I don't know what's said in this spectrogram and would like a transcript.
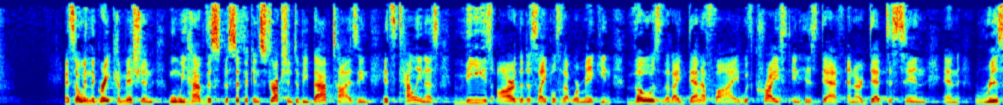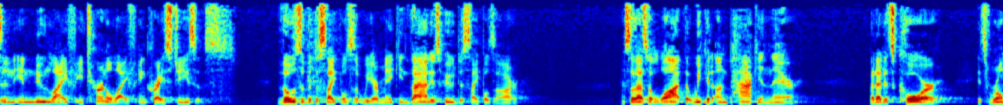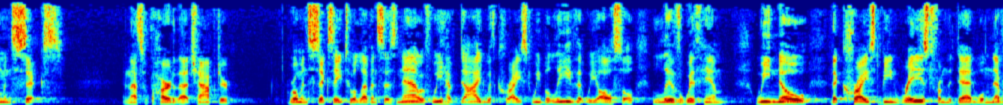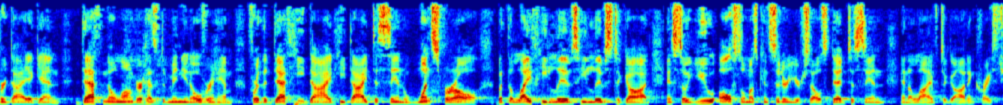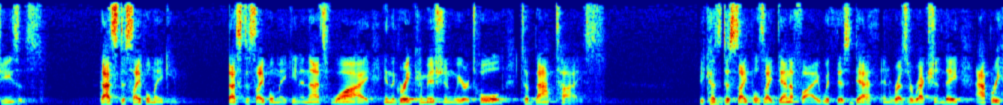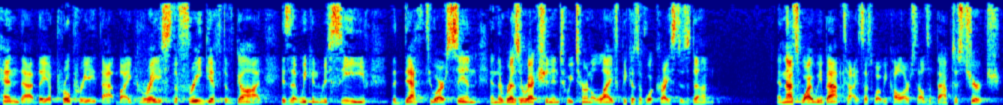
And so in the Great Commission, when we have this specific instruction to be baptizing, it's telling us these are the disciples that we're making. Those that identify with Christ in his death and are dead to sin and risen in new life, eternal life in Christ Jesus. Those are the disciples that we are making. That is who disciples are. And so that's a lot that we could unpack in there. But at its core, it's Romans 6. And that's what the heart of that chapter Romans 6, 8 to 11 says, Now if we have died with Christ, we believe that we also live with him. We know that Christ, being raised from the dead, will never die again. Death no longer has dominion over him. For the death he died, he died to sin once for all. But the life he lives, he lives to God. And so you also must consider yourselves dead to sin and alive to God in Christ Jesus. That's disciple making. That's disciple making. And that's why in the Great Commission we are told to baptize. Because disciples identify with this death and resurrection. They apprehend that. They appropriate that by grace. The free gift of God is that we can receive the death to our sin and the resurrection into eternal life because of what Christ has done. And that's why we baptize. That's why we call ourselves a Baptist church.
